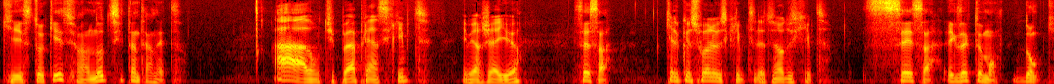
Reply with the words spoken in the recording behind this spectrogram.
qui est stocké sur un autre site internet. Ah, donc tu peux appeler un script hébergé ailleurs, C'est ça. quel que soit le script, la teneur du script. C'est ça, exactement. Donc,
